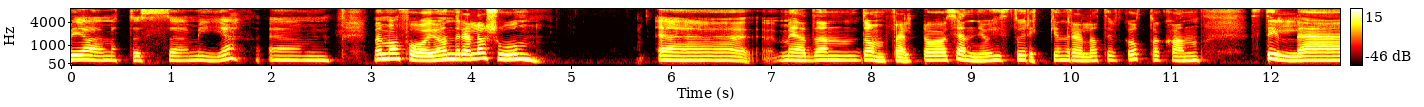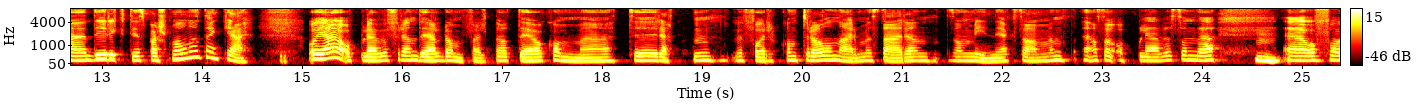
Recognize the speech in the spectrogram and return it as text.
vi har jo møttes eh, mye. Um, men man får jo en relasjon eh, med den domfelte og kjenner jo historikken relativt godt og kan stille de riktige spørsmålene, tenker jeg. Og jeg opplever for en del domfelte at det å komme til retten for kontroll nærmest er en sånn minieksamen. Altså oppleves som det. Mm. og få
